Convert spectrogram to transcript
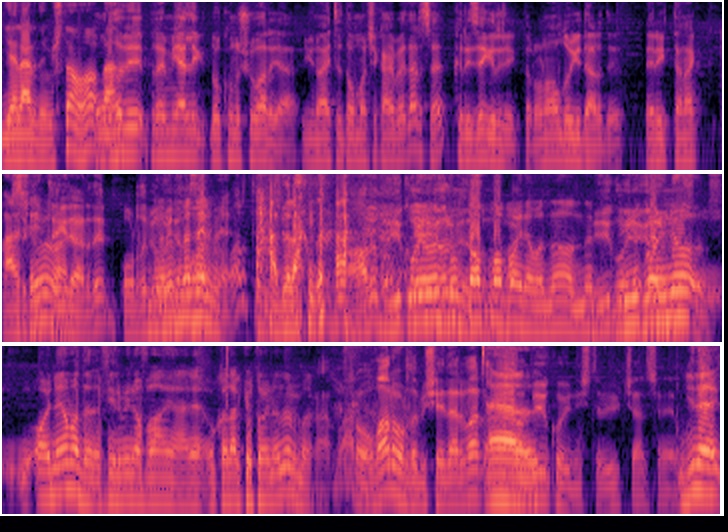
yeler demişti ama Orada ben bir Premier Lig dokunuşu var ya. United o maçı kaybederse krize girecekler. Ronaldo giderdi. Erik Ten Hag Her şey sıkıntıya var? girerdi. Orada bir görünmez oynama mi? Var tabii Hadi lan. Abi büyük oyunu görmüyorsunuz. top mop oynamadı lan. Büyük Büyük, oyunu oynayamadı Firmino falan yani. O kadar kötü oynanır mı? Ha, Var o var orada bir şeyler var. Ee, büyük oyun işte büyük çerçeve. Yine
